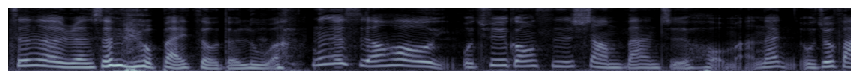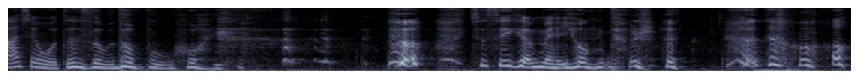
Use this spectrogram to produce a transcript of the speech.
真的人生没有白走的路啊。那个时候我去公司上班之后嘛，那我就发现我真的什么都不会，就是一个没用的人。然后，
